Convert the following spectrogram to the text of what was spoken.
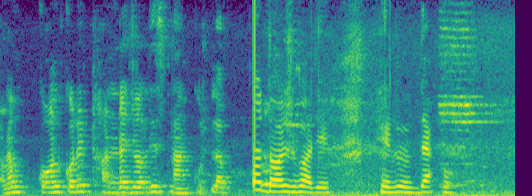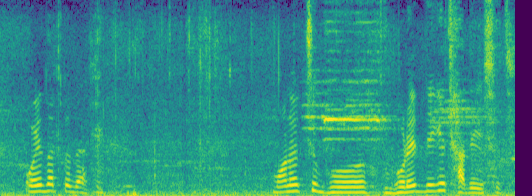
আরাম কন করে ঠান্ডা জল দিয়ে স্নান করলাম। দশ বাজে। দেখো ওয়েদারটা দেখো। মনে হচ্ছে ভোর ভোরের দিকে ছাদে এসেছে।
